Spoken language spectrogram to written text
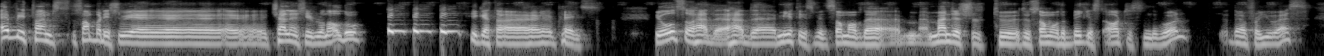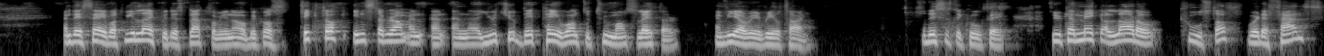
Every time somebody's uh, uh, challenging Ronaldo, ding, ding, ding, he get uh, plays. We also had had uh, meetings with some of the um, managers to, to some of the biggest artists in the world, there for US. And they say what we like with this platform, you know, because TikTok, Instagram, and, and, and uh, YouTube, they pay one to two months later, and we are in real time. So this is the cool thing. So you can make a lot of cool stuff where the fans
